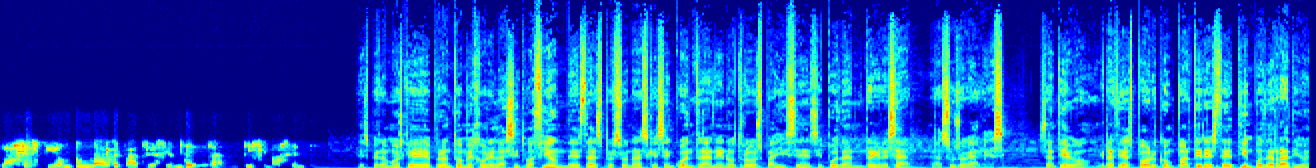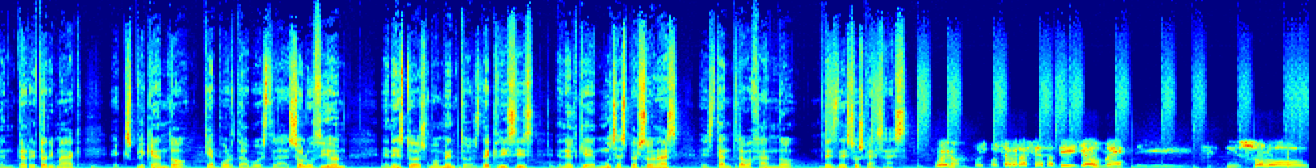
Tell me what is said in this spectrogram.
la gestión de una repatriación de tantísima gente. Esperamos que pronto mejore la situación de estas personas que se encuentran en otros países y puedan regresar a sus hogares. Santiago, gracias por compartir este tiempo de radio en Territory Mac explicando qué aporta vuestra solución en estos momentos de crisis en el que muchas personas están trabajando desde sus casas. Bueno, pues muchas gracias a ti, Jaume, y, solo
